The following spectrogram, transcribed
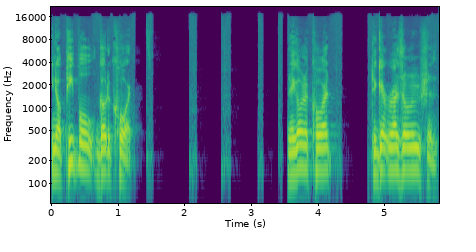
You know, people go to court. They go to court to get resolution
